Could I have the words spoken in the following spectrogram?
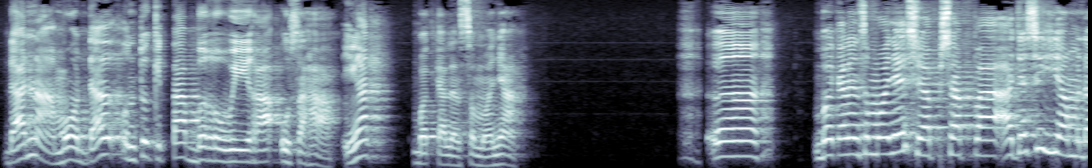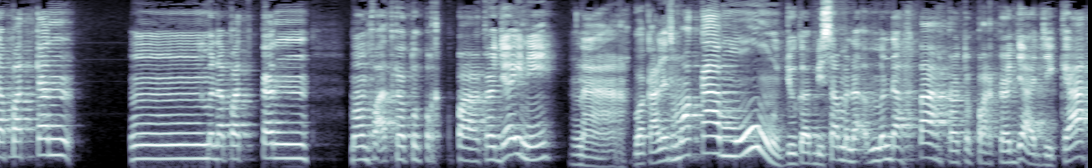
dana modal untuk kita berwirausaha. Ingat buat kalian semuanya. Eh, buat kalian semuanya siapa siapa aja sih yang mendapatkan hmm, mendapatkan manfaat kartu prakerja ini? Nah, buat kalian semua kamu juga bisa menda- mendaftar kartu prakerja jika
